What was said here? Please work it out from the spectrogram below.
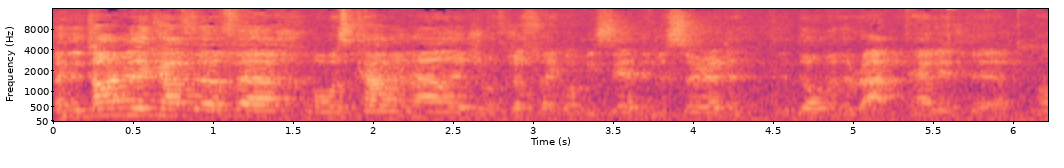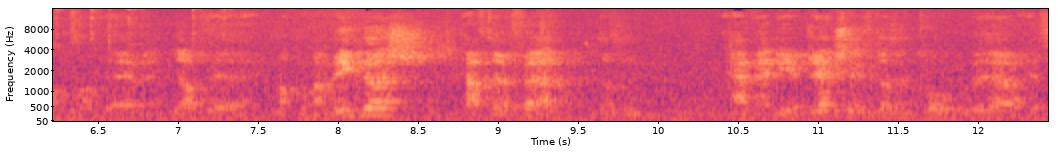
At the time of the Kafta Aferach, what was common knowledge was just like what we said, the Masura, the, the Dome of the Rock, that is the Mokum of the, of the Mokum HaMikdash. Aferach doesn't have any objections, doesn't talk without his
